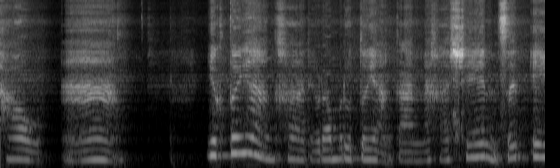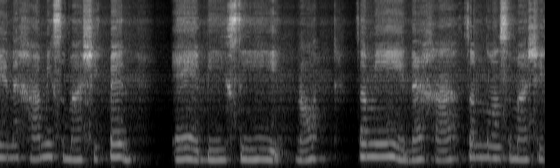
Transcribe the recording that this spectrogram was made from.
เท่าอ่า ยกตัวอย่างค่ะ เดี๋ยวเรามาดูตัวอย่างกันนะคะ เช่นเซต A นะคะ มีสมาชิกเป็น A B C เนาะจะมีนะคะจำนวนสมาชิก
